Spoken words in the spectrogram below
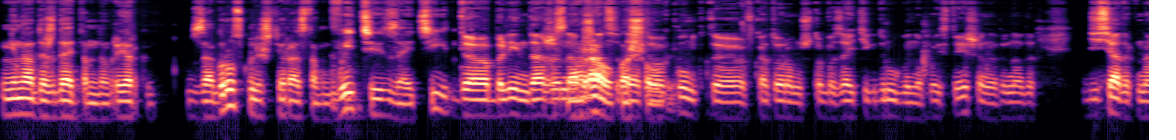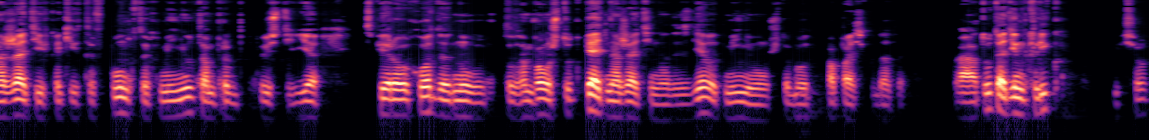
Не надо ждать там, например, загрузку лишний раз, там выйти, зайти. Да, блин, даже добраться нажал, до пошел, этого блин. пункта, в котором, чтобы зайти к другу на PlayStation, это надо десяток нажатий в каких-то в пунктах, меню там, то есть я с первого хода, ну, там, по-моему, штук пять нажатий надо сделать минимум, чтобы вот попасть куда-то. А тут один клик, и все.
